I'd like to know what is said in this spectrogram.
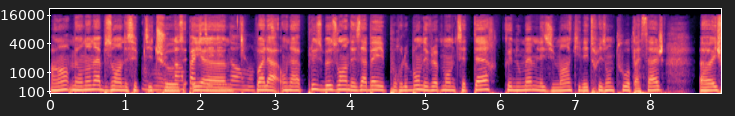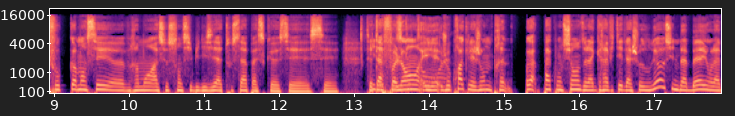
hein, mais on en a besoin de ces petites choses. Et est euh, énorme. en fait. voilà, on a plus besoin des abeilles pour le bon développement de cette terre que nous-mêmes les humains qui détruisons tout au passage. Euh, il faut commencer euh, vraiment à se sensibiliser à tout ça parce que c'est c'est c'est affolant temps, et ouais. je crois que les gens ne prennent pas, pas conscience de la gravité de la chose. On dit oh c'est une abeille, on la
